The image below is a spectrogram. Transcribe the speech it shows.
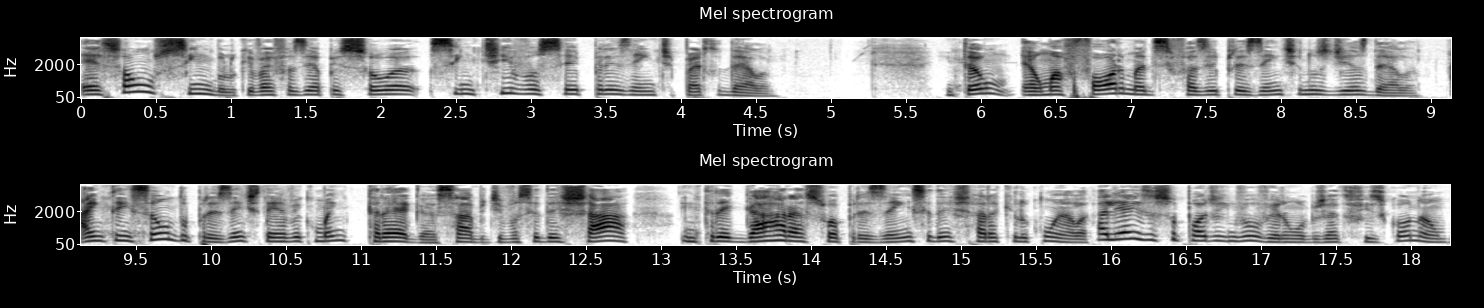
É só um símbolo que vai fazer a pessoa sentir você presente perto dela. Então, é uma forma de se fazer presente nos dias dela. A intenção do presente tem a ver com uma entrega, sabe? De você deixar, entregar a sua presença e deixar aquilo com ela. Aliás, isso pode envolver um objeto físico ou não.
